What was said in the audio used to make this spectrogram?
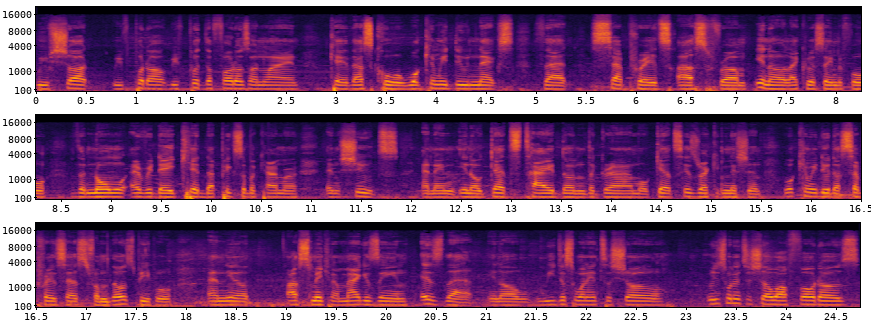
we've shot, we've put out, we've put the photos online. Okay, that's cool. What can we do next that separates us from, you know, like we were saying before, the normal everyday kid that picks up a camera and shoots and then, you know, gets tagged on the gram or gets his recognition. What can we do that separates us from those people? And, you know, us making a magazine is that, you know, we just wanted to show we just wanted to show our photos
